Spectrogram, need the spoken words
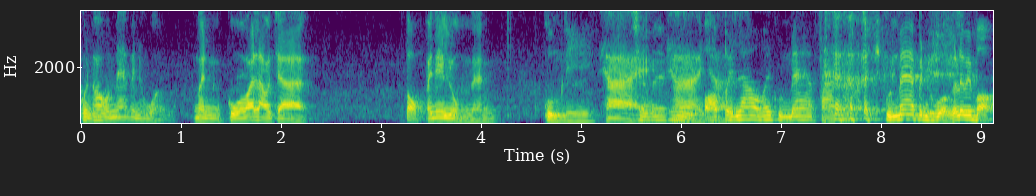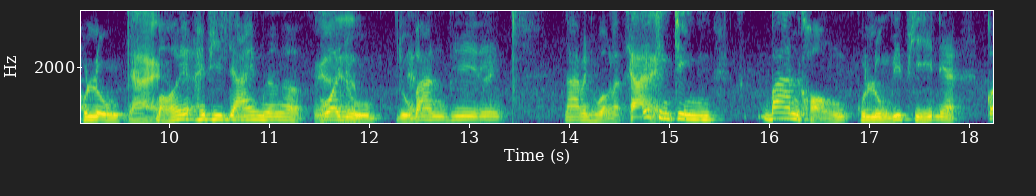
คุณพ่อคุณแม่เป็นห่วง มันกลัวว่าเราจะ ตกไปในหลุมนั้น กลุ่มนี้ใช่ใช่ไหมใช่พี่อ๋อใช่ไปเล่าให้คุณแม่ฟัง คุณแม่เป็นห่วงก็เลยไปบอกคุณลุง ใช่บอกเฮ้ยให้พีทย้ายเมืองเหอะเพราะว่าอยู่อยู่บ้านพี่นี่น่าเป็นห่วงแล้วใช่ เอ้ยจริง ๆ บ้านของคุณลุงพี่พีทเนี่ยก็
